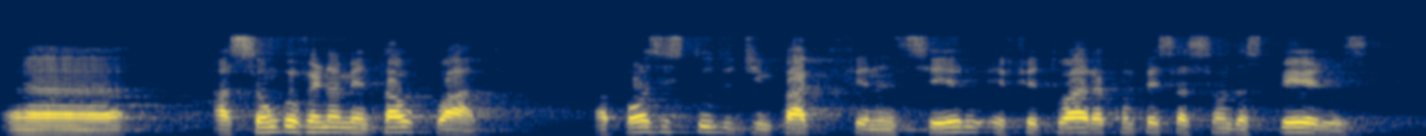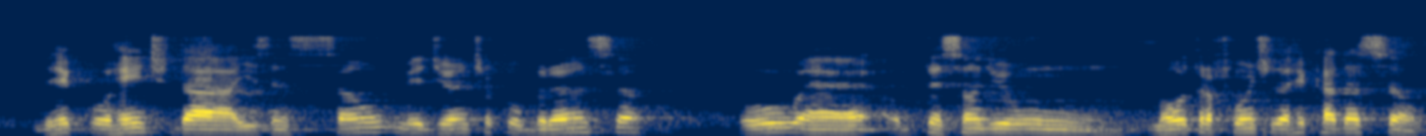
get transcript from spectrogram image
Uh, ação governamental 4. Após estudo de impacto financeiro, efetuar a compensação das perdas decorrente da isenção mediante a cobrança ou é, obtenção de um, uma outra fonte de arrecadação.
